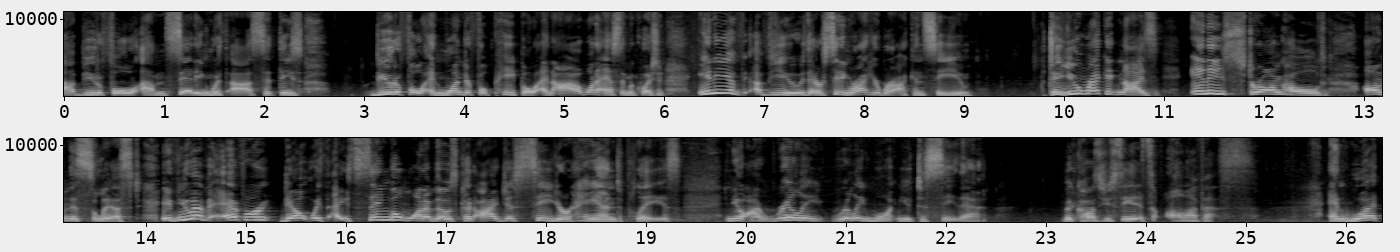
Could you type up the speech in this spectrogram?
uh, beautiful um, setting with us at these beautiful and wonderful people. And I want to ask them a question. Any of, of you that are sitting right here where I can see you, do you recognize any stronghold on this list? If you have ever dealt with a single one of those, could I just see your hand, please? And you know, I really, really want you to see that because you see, it's all of us. And what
